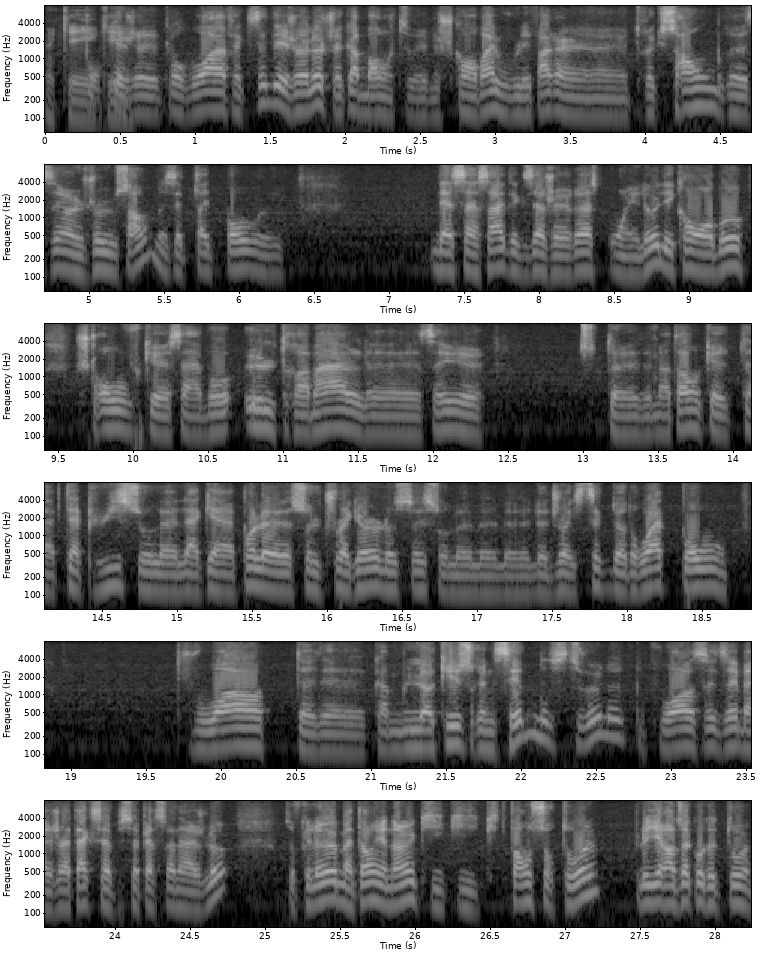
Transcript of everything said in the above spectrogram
Ok, Pour, ok. que je- pour voir. Fait que, tu sais, déjà là, je suis comme, bon, je comprends que vous voulez faire un, truc sombre, tu sais, un jeu sombre, mais c'est peut-être pas euh, nécessaire d'exagérer à ce point-là. Les combats, je trouve que ça va ultra mal. euh, tu euh, te, mettons que tu appuies sur le, la, pas le, sur le trigger, là, sur le, le- le- joystick de droite pour pouvoir te, comme locker sur une cible, si tu veux, là, pour pouvoir dire ben, j'attaque ce, personnage-là. Sauf que là, mettons, il y en a un qui, qui, qui te fonce sur toi, puis là, il est rendu à côté de toi.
